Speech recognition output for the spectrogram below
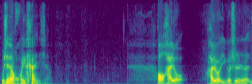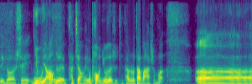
我现在回看一下。哦，还有还有一个是那个谁，倪武阳，对他讲了一个泡妞的事情。他说他把什么呃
